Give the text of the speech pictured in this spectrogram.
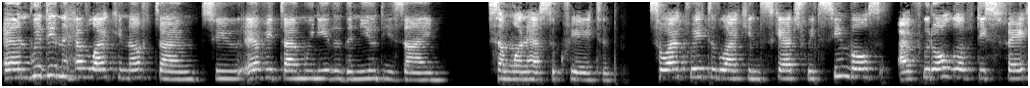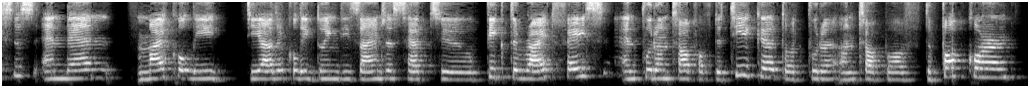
And we didn't have like enough time to every time we needed a new design someone has to create it. So I created like in Sketch with symbols. I put all of these faces, and then my colleague, the other colleague doing design, just had to pick the right face and put on top of the ticket or put on top of the popcorn.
